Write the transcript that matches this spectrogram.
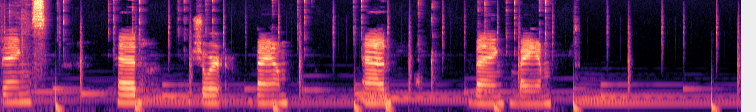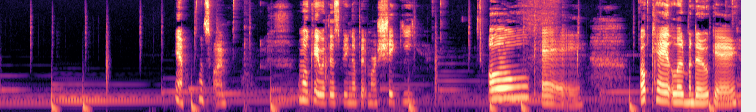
bangs, head, short, bam, add, bang, bam. Yeah, that's fine. I'm okay with this being a bit more shaky. Okay. Okay, little bit okay.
